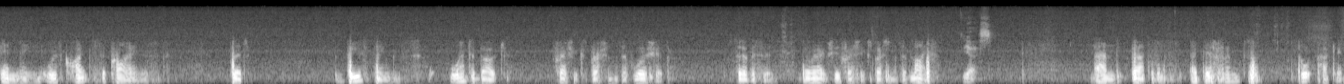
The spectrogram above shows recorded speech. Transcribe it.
in me was quite surprised that these things weren't about fresh expressions of worship services. They were actually fresh expressions of life. Yes. And that's a different thought package.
